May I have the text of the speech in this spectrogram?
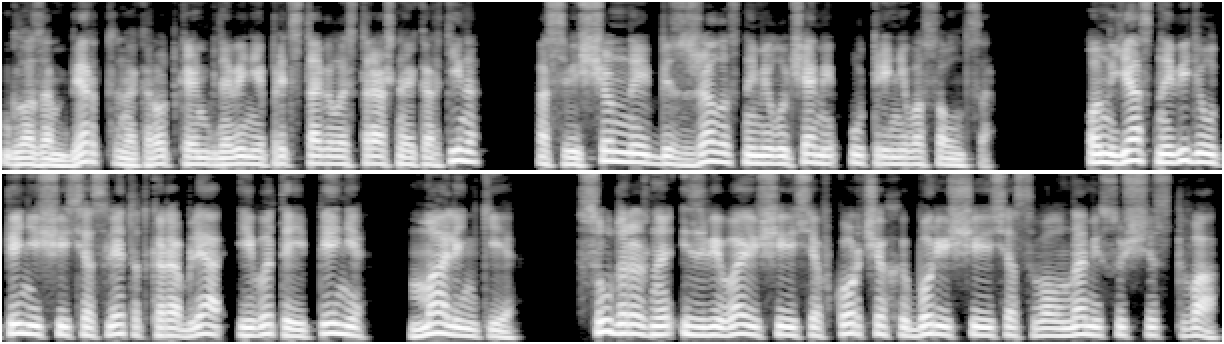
глазам Берта на короткое мгновение представилась страшная картина, освещенная безжалостными лучами утреннего солнца. Он ясно видел пенящийся след от корабля, и в этой пене маленькие, судорожно извивающиеся в корчах и борющиеся с волнами существа.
